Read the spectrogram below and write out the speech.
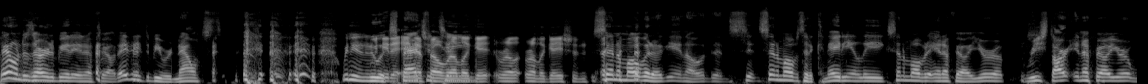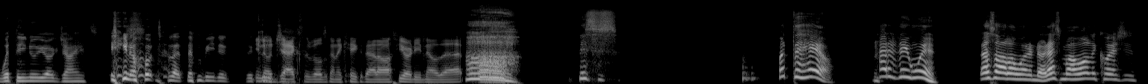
they don't deserve to be in the NFL. They need to be renounced. we need a new we need an expansion NFL team. relega- rele- relegation. Send them over to you know the, send them over to the Canadian League. Send them over to NFL Europe. Restart NFL Europe with the New York Giants. You know to let them be the, the You know Jacksonville's going to kick that off. You already know that. Ah, this is what the hell? How did they win? That's all I want to know. That's my only question.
